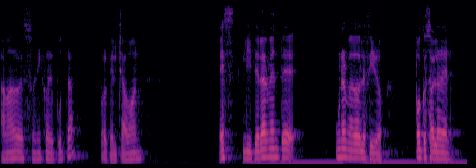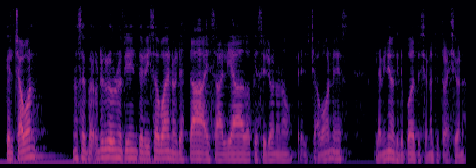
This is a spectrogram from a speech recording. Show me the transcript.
Amado es un hijo de puta, porque el chabón es literalmente un arma de doble filo. Poco se habla de él. Que el chabón, no sé, pero yo creo que uno tiene interiorizado, bueno, ya está, es aliado, qué sé yo, no, no. El chabón es la mínima que te pueda traicionar, te traiciona.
